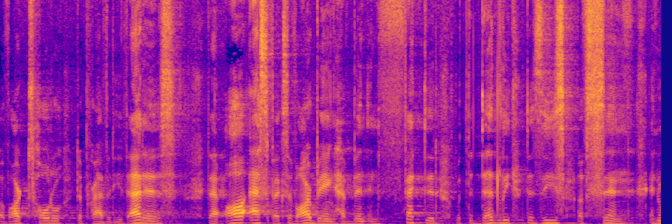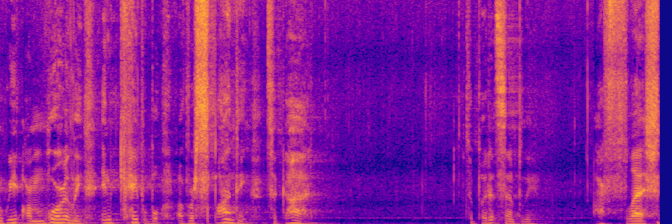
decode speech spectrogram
of our total depravity. That is, that all aspects of our being have been infected with the deadly disease of sin, and we are morally incapable of responding to God. To put it simply, our flesh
